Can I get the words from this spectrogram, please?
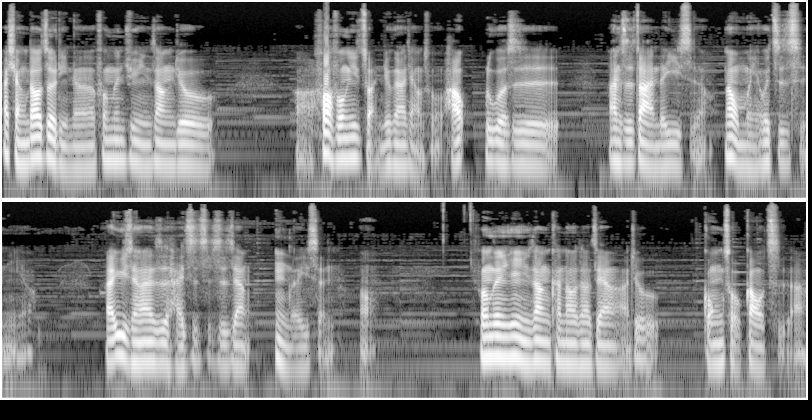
他想到这里呢，风筝青云上就啊话锋一转，就跟他讲说：好，如果是。暗示大人的意思哦，那我们也会支持你哦。那玉成暗示还是只是这样嗯了一声哦。方正军以上看到他这样啊，就拱手告辞啊。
